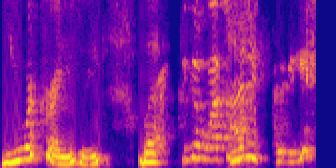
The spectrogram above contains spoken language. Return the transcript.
you were crazy. But you've been watching Mahogany.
